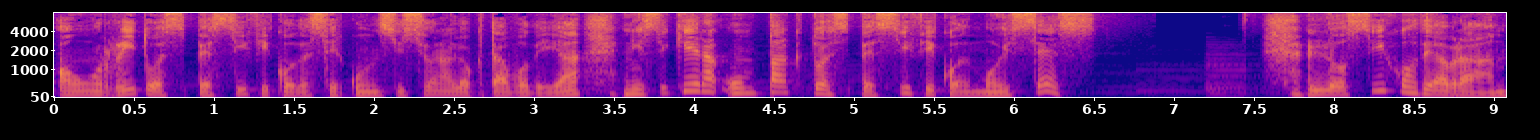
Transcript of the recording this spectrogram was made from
o un rito específico de circuncisión al octavo día, ni siquiera un pacto específico en Moisés. Los hijos de Abraham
